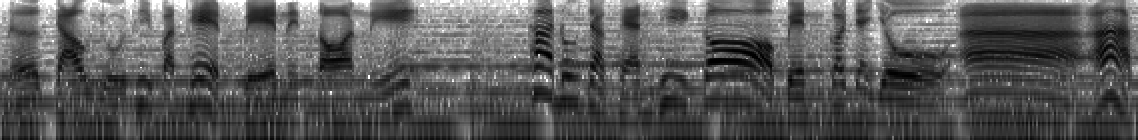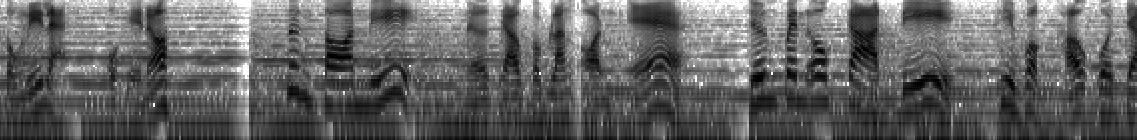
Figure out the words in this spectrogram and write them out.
เนอร์เกาอยู่ที่ประเทศเบนในตอนนี้ ถ้าดูจากแผนที่ก็เบนก็จะอยู่อ่าอ่าตรงนี้แหละ โอเคเนาะซึ่งตอนนี้เนอร์เกากำลังอ่อนแอ จึงเป็นโอกาสดีที่พวกเขาควรจะ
